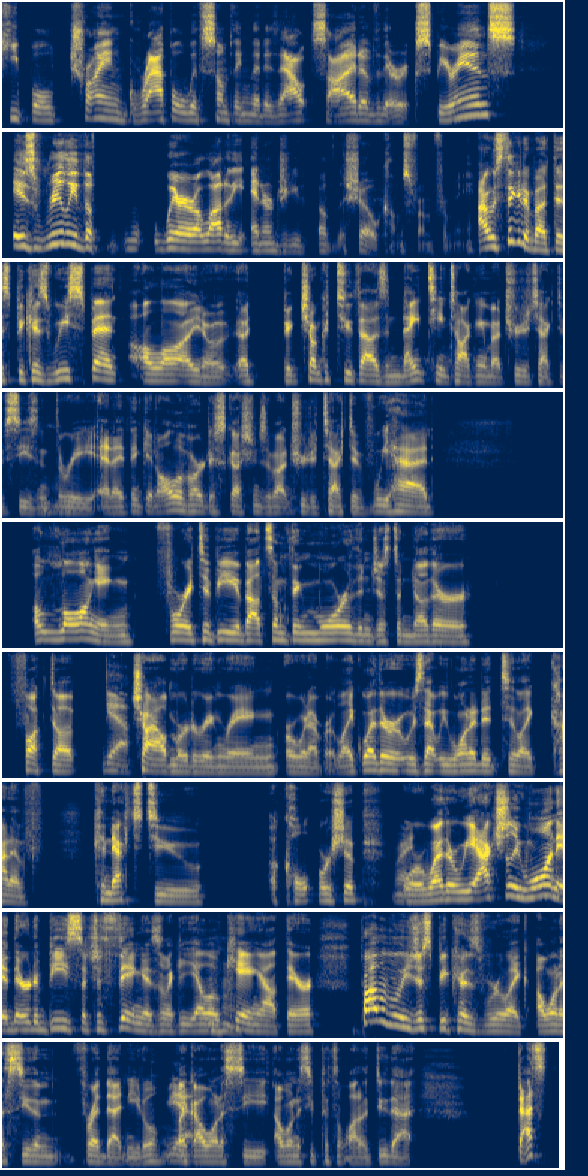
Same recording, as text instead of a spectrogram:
people try and grapple with something that is outside of their experience is really the where a lot of the energy of the show comes from for me I was thinking about this because we spent a lot, you know, a big chunk of 2019 talking about True Detective season Mhm. three. And I think in all of our discussions about True Detective, we had a longing for it to be about something more than just another fucked up yeah child murdering ring or whatever. Like whether it was that we wanted it to like kind of connect to occult worship Right. or whether we actually wanted there to be such a thing as like a yellow Mhm. king out there probably just because we're like i want to see them thread that needle like i want to see i want to see Pizzolatto do that that's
